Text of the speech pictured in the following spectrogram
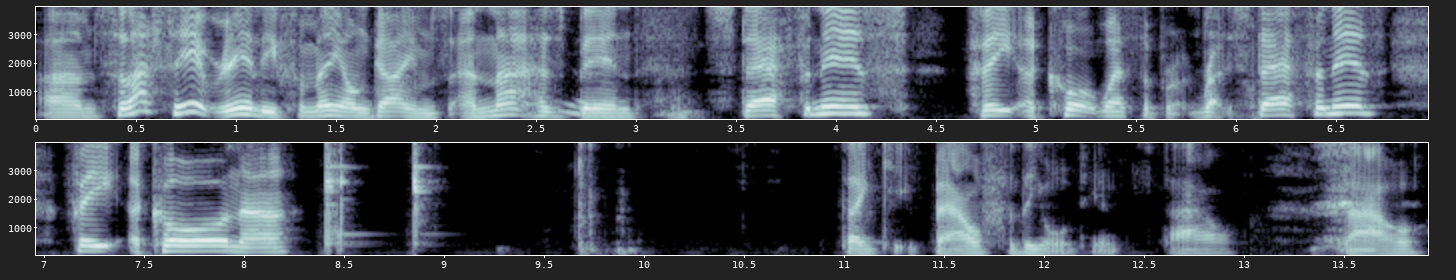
Um, so that's it really for me on games, and that has been Stephanie's Vita Corner. Where's the right? Stephanie's Vita Corner. Thank you. Bow for the audience. Bow. Bow.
